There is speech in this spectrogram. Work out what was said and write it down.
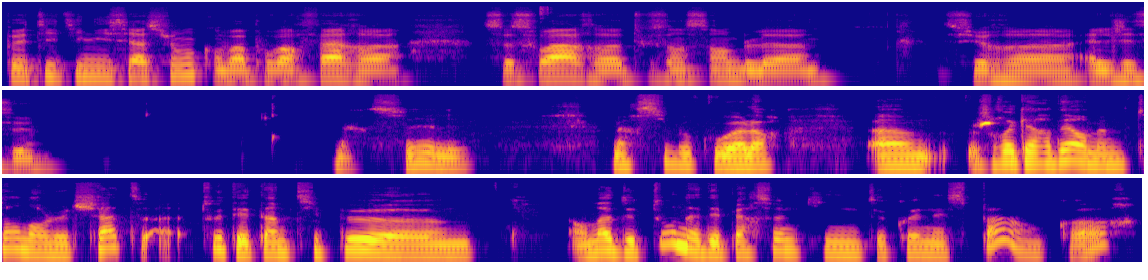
petite initiation qu'on va pouvoir faire euh, ce soir euh, tous ensemble euh, sur LGC. Merci Elie. Merci beaucoup. Alors, je regardais en même temps dans le chat, tout est un petit peu... on a de tout, on a des personnes qui ne te connaissent pas encore.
